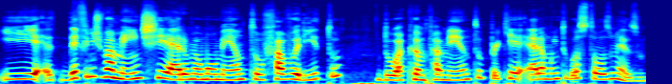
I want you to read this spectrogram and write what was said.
E é, definitivamente era o meu momento favorito do acampamento porque era muito gostoso mesmo.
